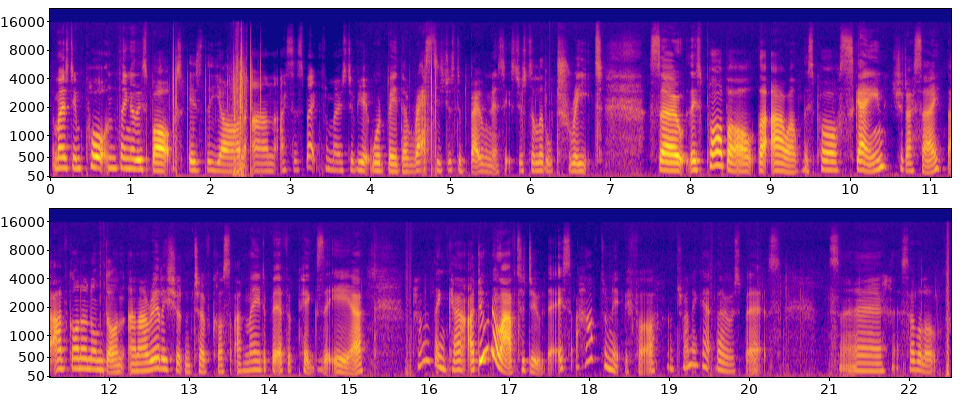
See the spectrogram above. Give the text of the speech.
the most important thing of this box is the yarn. And I suspect for most of you it would be. The rest is just a bonus. It's just a little treat. So this poor ball that, oh well, this poor skein, should I say, that I've gone and undone. And I really shouldn't have because I've made a bit of a pig's ear. I'm trying to think, I do know how to do this. I have done it before. I'm trying to get those bits. So let's have a look.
